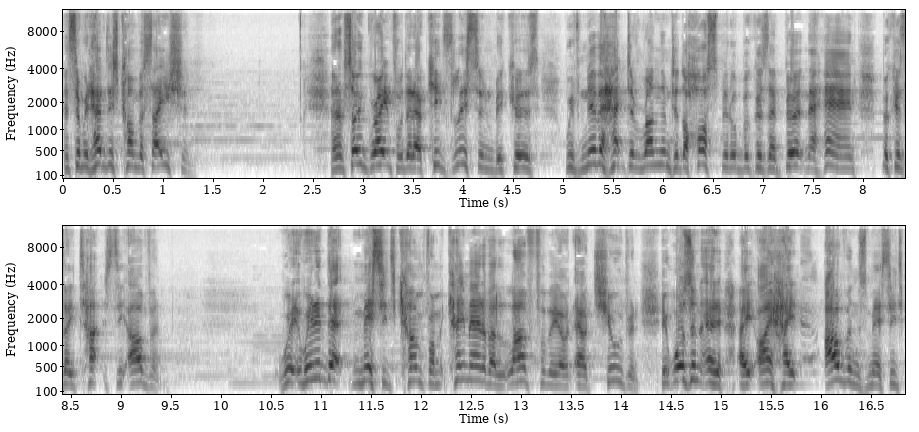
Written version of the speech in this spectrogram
And so we'd have this conversation. And I'm so grateful that our kids listen because we've never had to run them to the hospital because they burnt their hand because they touched the oven. Where, where, did that message come from? It came out of a love for our, our children. It wasn't a, a I hate ovens message,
